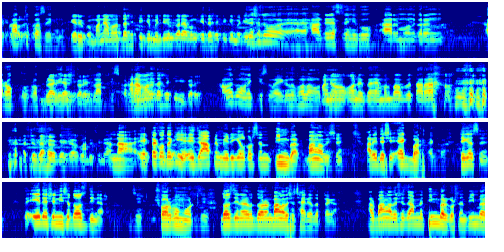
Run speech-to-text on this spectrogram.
একটু বলেন পার্থক্য আছে এখানে। কীরকম? মানে আমাদের দেশে কি কি মেডিকেল করে এবং এই দেশে কি কি মেডিকেল দেশে তো হার্টের নিব আর মনে করেন রক্ত রক্ত Blood test করে। ব্লাড টেস্ট করে। আর আমাদের দেশে কি কি করে? আমাদের তো অনেক কিছু ভাই এগুলো ভালো মতো মানে অনেক এমন ভাবে তারা আচ্ছা যাই হোক ওটা বলতেছি না। না একটা কথা কি এই যে আপনি মেডিকেল করছেন তিনবার বাংলাদেশে আর এই দেশে একবার। একবার। ঠিক আছে? তো এই দেশে নিচে দশ দিনের। সর্বমোট দশ দিনের ধরেন বাংলাদেশে চার হাজার টাকা। আর বাংলাদেশে যে আপনি তিনবার করছেন তিনবার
